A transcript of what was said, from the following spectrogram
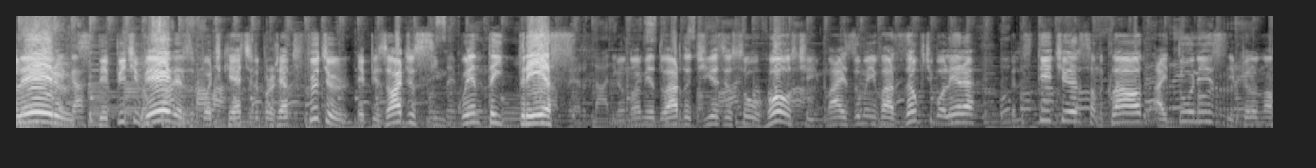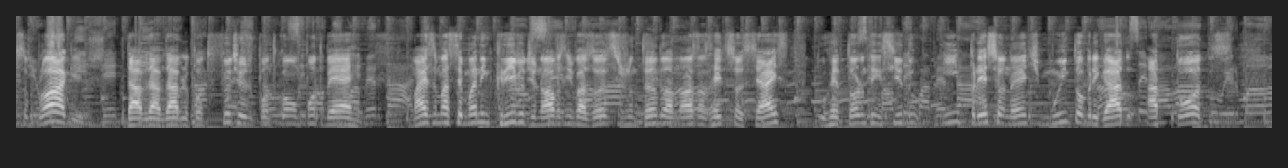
Futeboleiros! The Pitch Invaders, o podcast do projeto Future, episódio 53. Meu nome é Eduardo Dias e eu sou o host em mais uma invasão futeboleira pelos Stitcher, SoundCloud, iTunes e pelo nosso blog www.future.com.br. Mais uma semana incrível de novos invasores se juntando a nós nas redes sociais. O retorno tem sido impressionante. Muito obrigado a todos.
